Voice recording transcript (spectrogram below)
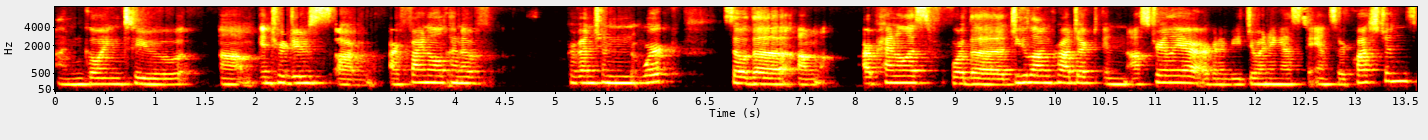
I'm going to introduce our final kind of prevention work. So the um, our panelists for the Geelong project in Australia are going to be joining us to answer questions,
